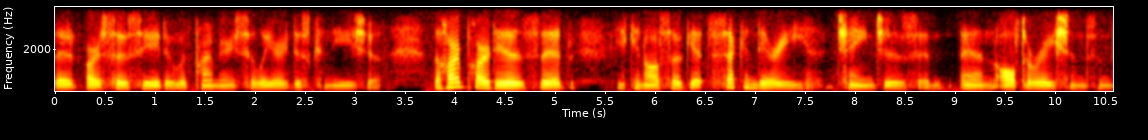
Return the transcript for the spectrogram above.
that are associated with primary ciliary dyskinesia. The hard part is that you can also get secondary changes and, and alterations in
